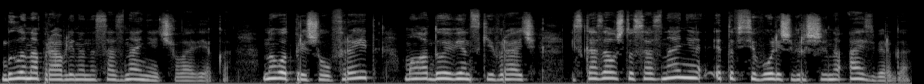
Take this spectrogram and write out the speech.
было направлено на сознание человека. Но вот пришел Фрейд, молодой венский врач, и сказал, что сознание – это всего лишь вершина айсберга,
